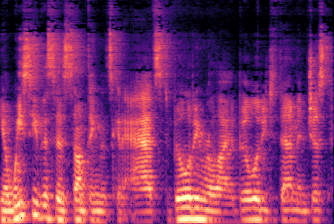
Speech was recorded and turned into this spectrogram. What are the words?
you know we see this as something that's going to add stability and reliability to them, and just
